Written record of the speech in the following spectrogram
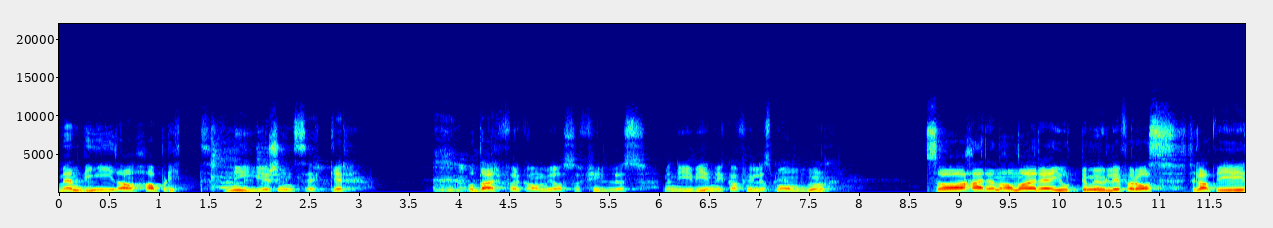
men vi da har blitt nye skinnsekker. Og derfor kan vi også fylles med ny vin. Vi kan fylles med Ånden. Så Herren han har gjort det mulig for oss til at vi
